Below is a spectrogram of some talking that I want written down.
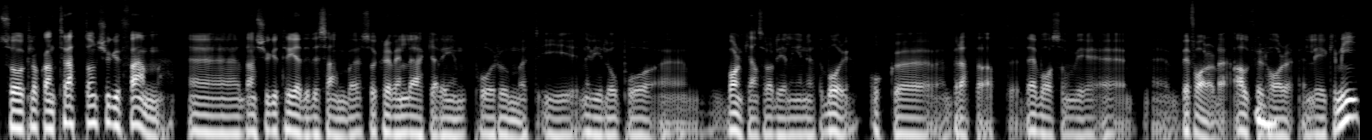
Så klockan 13.25 eh, den 23 december så klev en läkare in på rummet i, när vi låg på eh, barncanceravdelningen i Göteborg och eh, berättade att det var som vi eh, befarade. Alfred Mm. har leukemi.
